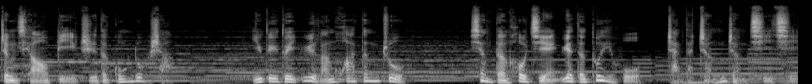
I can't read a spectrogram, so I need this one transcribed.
正桥笔直的公路上，一对对玉兰花灯柱像等候检阅的队伍站得整整齐齐。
